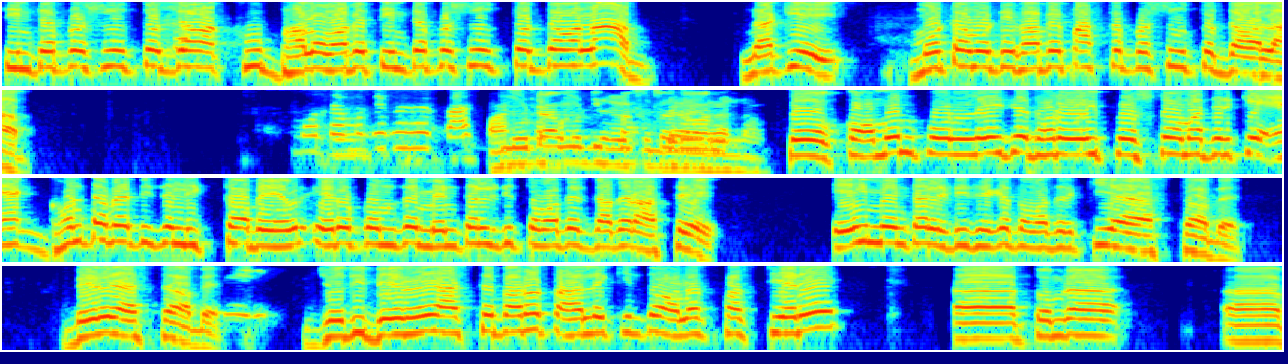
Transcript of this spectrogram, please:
তিনটা প্রশ্নের উত্তর দেওয়া খুব ভালোভাবে তিনটা প্রশ্নের উত্তর দেওয়া লাভ? নাকি মোটামুটি ভাবে পাঁচটা প্রশ্নের উত্তর দেওয়া লাভ। মোটামুটি ভাবে পাঁচ মোটামুটি পাঁচটা দেওয়া। তো কমন পড়লেই যে ধরো ওই প্রশ্ন আমাদেরকে এক ঘণ্টা ব্যাপী যে লিখতে হবে এরকম যে মেন্টালিটি তোমাদের যাদের আছে এই মেন্টালিটি থেকে তোমাদের কি আসতে হবে? বের হয়ে আসতে হবে। যদি বের হয়ে আসতে পারো তাহলে কিন্তু অনার্স ফার্স্ট ইয়ারে তোমরা আহ,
